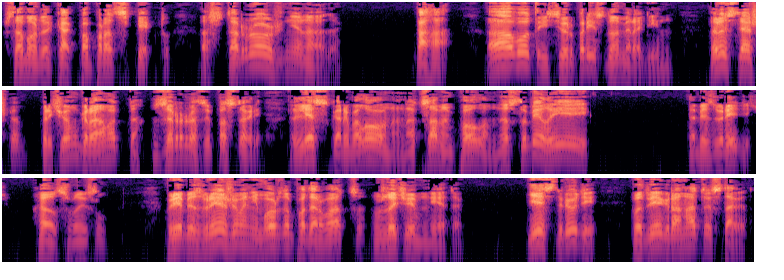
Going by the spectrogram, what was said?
что можно как по проспекту. Осторожнее надо. Ага, а вот и сюрприз номер один. Растяжка, причем грамотно, заразы поставили. Леска рыболовна над самым полом наступил и... Обезвредить? А смысл? При обезвреживании можно подорваться. Ну зачем мне это? Есть люди, по две гранаты ставят.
